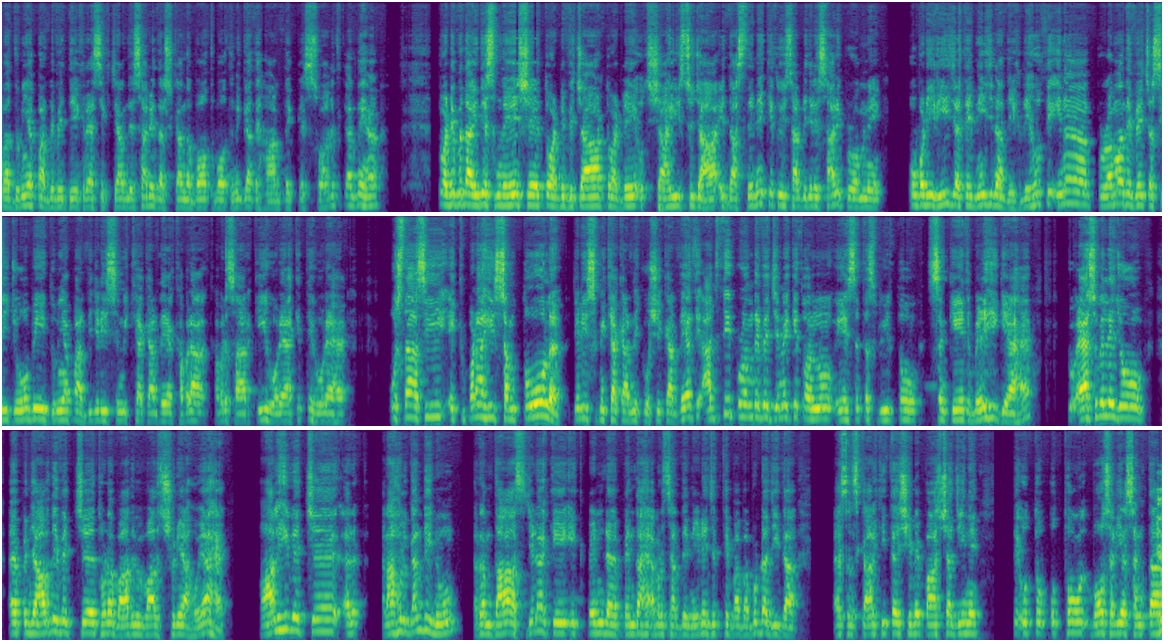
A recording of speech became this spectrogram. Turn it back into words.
ਵਾ ਦੁਨੀਆ ਭਰ ਦੇ ਵਿੱਚ ਦੇਖ ਰਿਹਾ ਸਿੱਖ ਚੈਨਲ ਦੇ ਸਾਰੇ ਦਰਸ਼ਕਾਂ ਦਾ ਬਹੁਤ-ਬਹੁਤ ਨਿੱਘਾ ਤੇ ਹਾਰਦਿਕ ਸਵਾਗਤ ਕਰਦੇ ਹਾਂ। ਤੁਹਾਡੇ ਵਧਾਈ ਦੇ ਸੰਦੇਸ਼, ਤੁਹਾਡੇ ਵਿਚਾਰ, ਤੁਹਾਡੇ ਉਤਸ਼ਾਹੀ ਸੁਝਾਅ ਇਹ ਦੱਸਦੇ ਨੇ ਕਿ ਤੁਸੀਂ ਸਾਡੇ ਜਿਹੜੇ ਸਾਰੇ ਪ੍ਰੋਗਰਾਮ ਨੇ, ਉਹ ਬੜੀ ਰੀਝ ਅਤੇ ਨੀਝ ਨਾਲ ਦੇਖਦੇ ਹੋ ਤੇ ਇਹਨਾਂ ਪ੍ਰੋਗਰਾਮਾਂ ਦੇ ਵਿੱਚ ਅਸੀਂ ਜੋ ਵੀ ਦੁਨੀਆ ਭਰ ਦੀ ਜਿਹੜੀ ਸਮੀਖਿਆ ਕਰਦੇ ਹਾਂ, ਖਬਰਾਂ, ਖਬਰਸਾਰ ਕੀ ਹੋ ਰਿਹਾ, ਕਿੱਥੇ ਹੋ ਰਿਹਾ ਹੈ, ਉਸ ਦਾ ਅਸੀਂ ਇੱਕ ਬੜਾ ਹੀ ਸਮਤੋਲ ਜਿਹੜੀ ਸਮੀਖਿਆ ਕਰਨ ਦੀ ਕੋਸ਼ਿਸ਼ ਕਰਦੇ ਹਾਂ ਤੇ ਅੱਜ ਦੇ ਪ੍ਰੋਗਰਾਮ ਦੇ ਵਿੱਚ ਜਿਵੇਂ ਕਿ ਤੁਹਾਨੂੰ ਇਸ ਤਸਵੀਰ ਤੋਂ ਸੰਕੇਤ ਮਿਲ ਹੀ ਗਿਆ ਹੈ ਕਿ ਇਸ ਵੇਲੇ ਜੋ ਪੰਜਾਬ ਦੇ ਵਿੱਚ ਥੋੜਾ ਵਾਦ ਵਿਵਾਦ ਛਿੜਿਆ ਹੋਇਆ ਹੈ, ਹਾਲ ਹੀ ਵਿੱਚ ਰਾਹੁਲ ਗਾਂਧੀ ਨੂੰ ਰਮਦਾਸ, ਜਿਹੜਾ ਕਿ ਇੱਕ ਪਿੰਡ ਪੈਂਦਾ ਹੈ ਅੰਮ੍ਰਿਤਸਰ ਦੇ ਨੇੜੇ, ਜਿੱਥੇ ਬਾਬਾ ਬੁੱਢਾ ਜੀ ਦਾ ਸੰਸਕਾਰ ਕੀਤਾ ਛੇਵੇਂ ਪਾਤਸ਼ਾਹ ਜੀ ਨੇ, ਤੇ ਉੱਤੋਂ, ਉੱਥੋਂ ਬਹੁਤ ਸਾਰੀਆਂ ਸੰਗਤਾਂ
